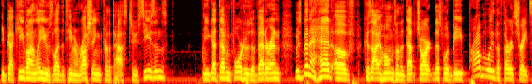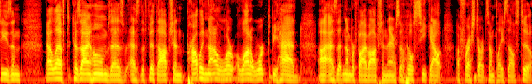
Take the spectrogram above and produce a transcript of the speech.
You've got Keyvone Lee, who's led the team in rushing for the past two seasons. And you got Devyn Ford, who's a veteran, who's been ahead of Caziah Holmes on the depth chart. This would be probably the third straight season that left Caziah Holmes as as the fifth option. Probably not a, a lot of work to be had uh, as that number five option there. So he'll seek out a fresh start someplace else too.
